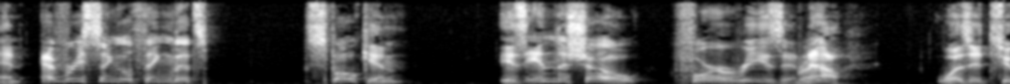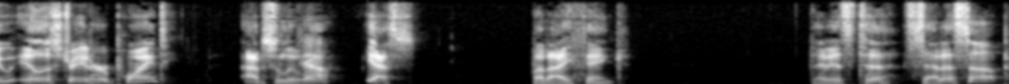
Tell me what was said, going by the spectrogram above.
and every single thing that's spoken is in the show for a reason. Now, was it to illustrate her point? Absolutely. Yeah. Yes. But I think that it's to set us up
